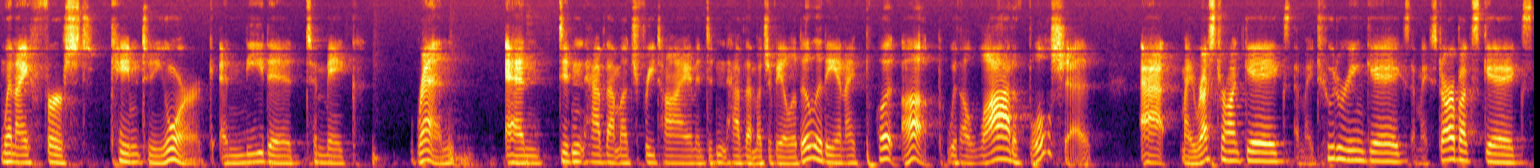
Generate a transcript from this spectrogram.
when I first came to New York and needed to make rent and didn't have that much free time and didn't have that much availability. And I put up with a lot of bullshit at my restaurant gigs, at my tutoring gigs, at my Starbucks gigs,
